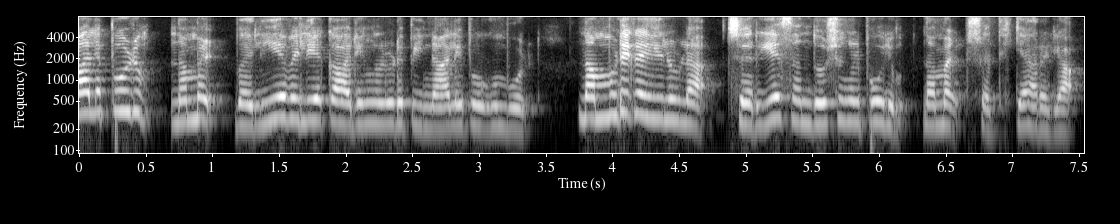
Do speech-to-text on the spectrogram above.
പലപ്പോഴും നമ്മൾ വലിയ വലിയ കാര്യങ്ങളുടെ പിന്നാലെ പോകുമ്പോൾ നമ്മുടെ കയ്യിലുള്ള ചെറിയ സന്തോഷങ്ങൾ പോലും നമ്മൾ ശ്രദ്ധിക്കാറില്ല.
